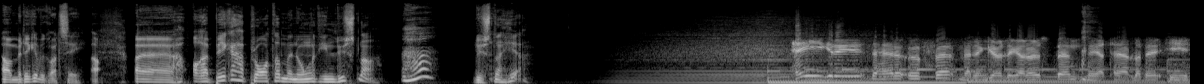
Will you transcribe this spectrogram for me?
Ja, men det kan vi gott säga. Uh, och Rebecca har pratat med några av dina lyssnare. Aha. Lyssna här. Hej Gry, det här är Uffe med den gulliga rösten när jag tävlade i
